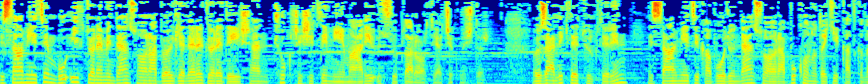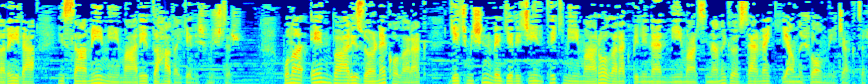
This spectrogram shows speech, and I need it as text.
İslamiyet'in bu ilk döneminden sonra bölgelere göre değişen çok çeşitli mimari üsluplar ortaya çıkmıştır. Özellikle Türklerin İslamiyet'i kabulünden sonra bu konudaki katkılarıyla İslami mimari daha da gelişmiştir. Buna en bariz örnek olarak geçmişin ve geleceğin tek mimarı olarak bilinen Mimar Sinan'ı göstermek yanlış olmayacaktır.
